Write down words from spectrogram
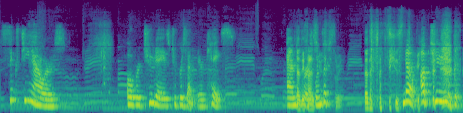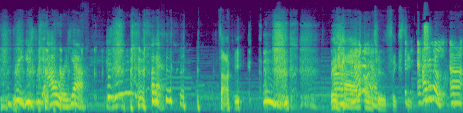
16 hours over two days to present their case. And The the first one's a, three. No, three. up to three, use three hours, yeah. okay. Sorry. they Um, and had I don't know. until But 16. actually, know. uh,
